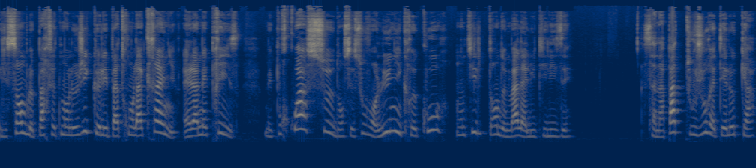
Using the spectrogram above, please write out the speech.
Il semble parfaitement logique que les patrons la craignent et la méprisent, mais pourquoi ceux dont c'est souvent l'unique recours ont-ils tant de mal à l'utiliser? Ça n'a pas toujours été le cas.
